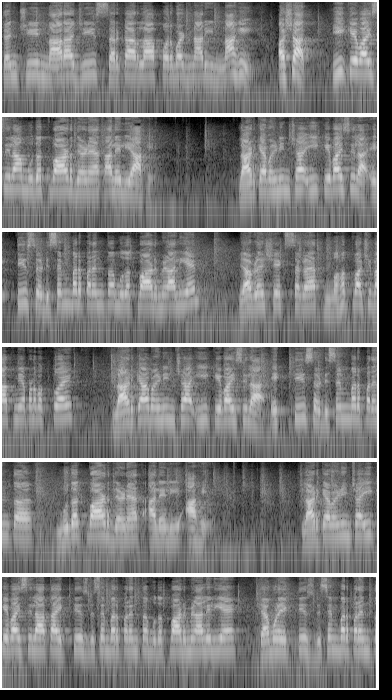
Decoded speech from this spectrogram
त्यांची नाराजी सरकारला परवडणारी नाही. अशात ई केवायसीला मुदतवाढ देण्यात आलेली आहे. लाडक्या बहिणींच्या ई केवायसीला एकतीस डिसेंबर पर्यंत मुदतवाढ मिळाली आहे. यावेळेस एक सगळ्यात महत्वाची बातमी आपण बघतोय. लाडक्या बहिणींच्या ई केवायसीला एकतीस डिसेंबर पर्यंत मुदतवाढ देण्यात आलेली आहे. लाडक्या बहिणींच्या ई केवायसीला आता एकतीस डिसेंबर पर्यंत मुदतवाढ मिळालेली आहे. त्यामुळे एकतीस डिसेंबर पर्यंत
